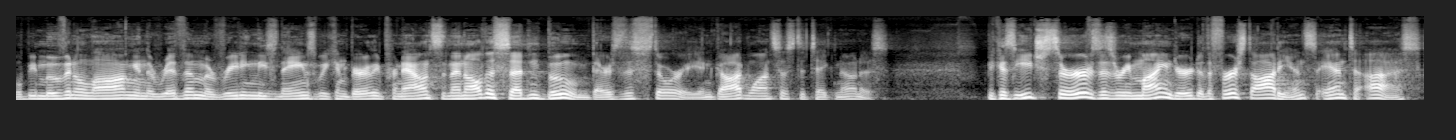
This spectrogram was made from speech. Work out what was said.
We'll be moving along in the rhythm of reading these names we can barely pronounce, and then all of a sudden, boom, there's this story. And God wants us to take notice. Because each serves as a reminder to the first audience and to us,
